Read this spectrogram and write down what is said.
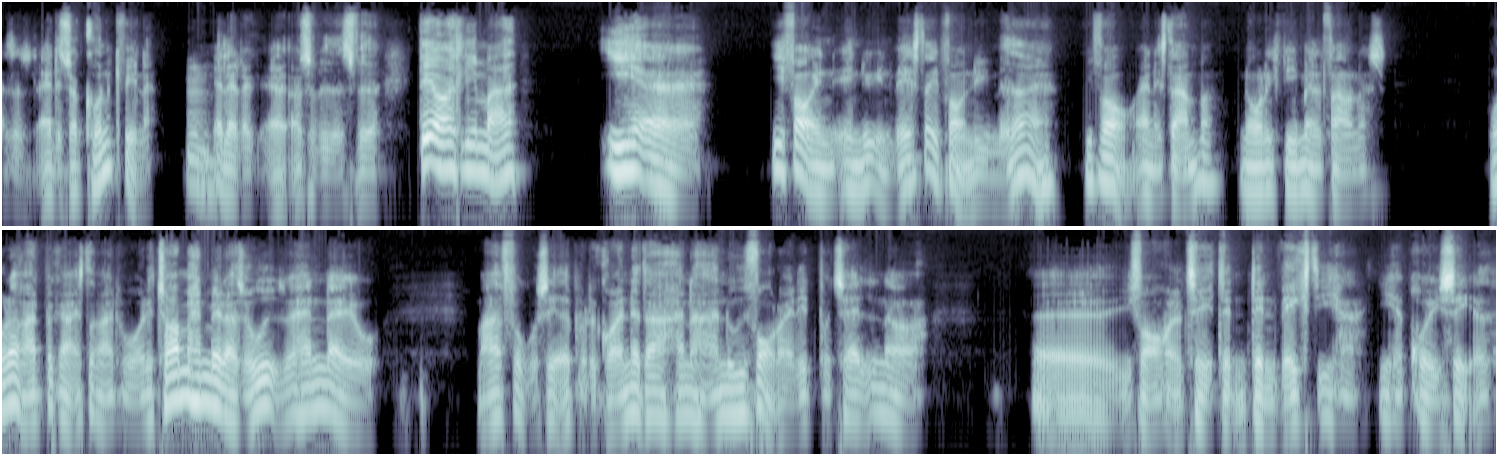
altså, er det så kun kvinder? Mm. Eller er der, og så videre, og så videre. Det er også lige meget. I, øh, I får en, en ny investor, I får en ny medejer, I får Anne Stamper, Nordic Female Founders. Hun er ret begejstret ret hurtigt. Tom, han melder sig ud, så han er jo meget fokuseret på det grønne, der han, har, han udfordrer lidt på tallene og øh, i forhold til den, den vækst, I har, I har projiceret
